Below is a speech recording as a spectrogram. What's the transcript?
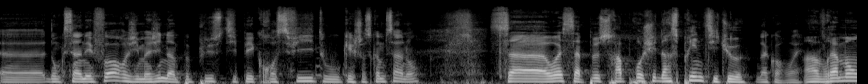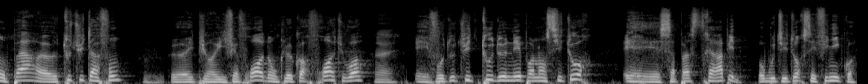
euh, donc c'est un effort, j'imagine, un peu plus typé crossfit ou quelque chose comme ça, non? Ça, ouais, ça peut se rapprocher d'un sprint, si tu veux. D'accord, ouais. Hein, vraiment, on part euh, tout de suite à fond. Euh, et puis il fait froid, donc le corps froid, tu vois. ouais. Et il faut tout de suite tout donner pendant 6 tours. Et ça passe très rapide. Au bout de 6 tours, c'est fini, quoi.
